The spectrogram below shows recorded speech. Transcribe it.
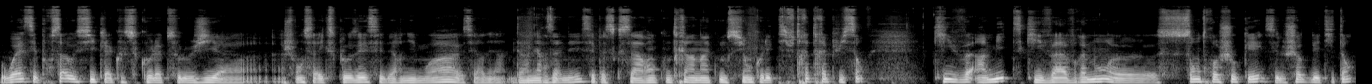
ouais, c'est pour ça aussi que la collapsologie a, je pense, a explosé ces derniers mois, euh, ces dernières années. C'est parce que ça a rencontré un inconscient collectif très très puissant, qui va, un mythe qui va vraiment euh, s'entrechoquer. C'est le choc des titans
